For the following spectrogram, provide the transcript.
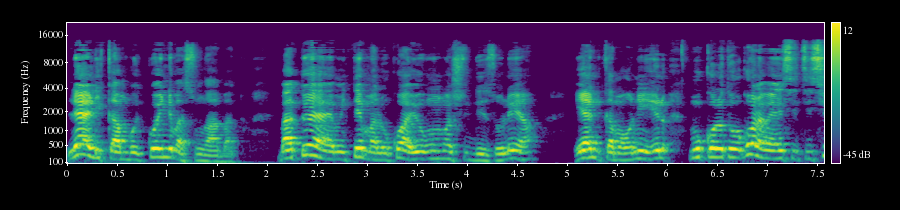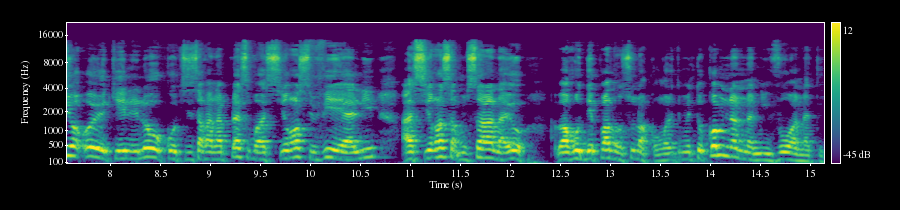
le ya likambo ekwei nde basungaka bato bato ya mitema lokola yo ngo moi je suis désolé hein? eya likambo nini elo mokolo tokokoma na bainstitution oyo ekeli elo okotisaka na place bo assurance vie eyali assurance ya mosala na yo bakodépendre so na congolais te mai tokomi nano na niveau wana te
